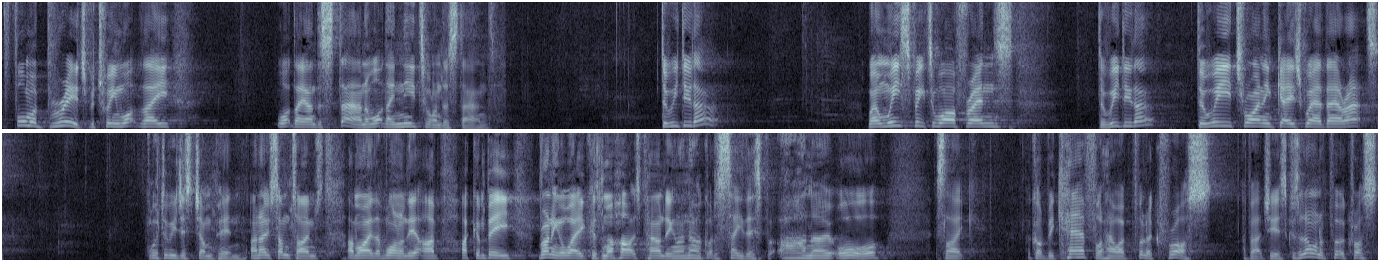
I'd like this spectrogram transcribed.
form a bridge between what they, what they understand and what they need to understand. Do we do that? When we speak to our friends, do we do that? Do we try and engage where they're at? Or do we just jump in? I know sometimes I'm either one or the other. I can be running away because my heart is pounding I know I've got to say this, but ah, oh no. Or it's like, I've got to be careful how I put across about Jesus because I don't want to put across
